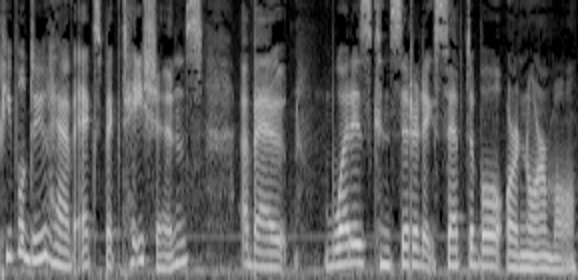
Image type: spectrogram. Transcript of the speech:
people do have expectations about what is considered acceptable or normal.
